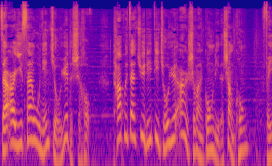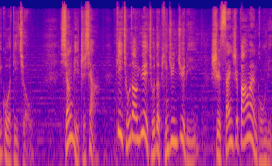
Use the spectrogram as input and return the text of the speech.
在二一三五年九月的时候，它会在距离地球约二十万公里的上空飞过地球。相比之下，地球到月球的平均距离是三十八万公里，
